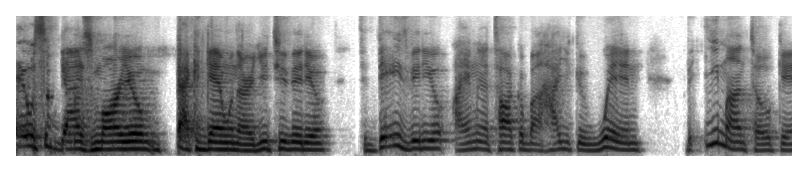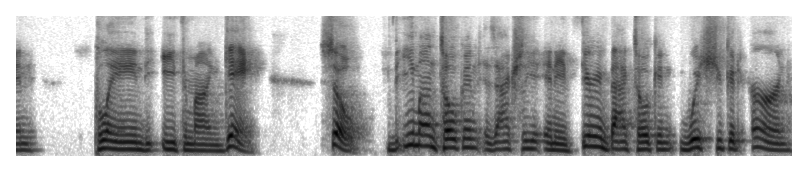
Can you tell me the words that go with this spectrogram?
Hey, what's up guys? Mario back again with our YouTube video. Today's video, I am going to talk about how you could win the Emon token playing the Ethermon game. So the Emon token is actually an Ethereum backed token, which you could earn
